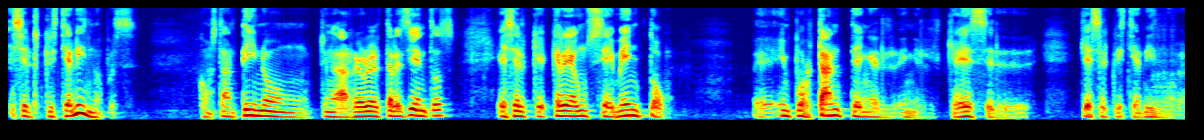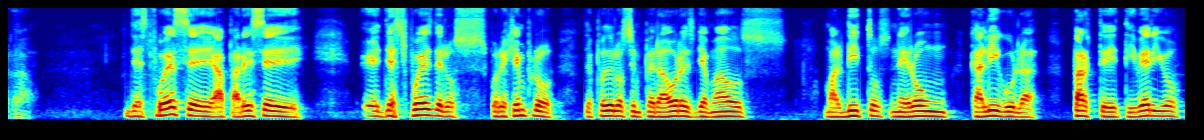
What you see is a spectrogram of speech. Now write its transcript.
es el cristianismo. Pues. Constantino, alrededor del 300, es el que crea un cemento eh, importante en el, que, es el, que es el cristianismo, ¿verdad? Después eh, aparece, eh, después de los, por ejemplo, después de los emperadores llamados malditos, Nerón, Calígula, parte de Tiberio,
